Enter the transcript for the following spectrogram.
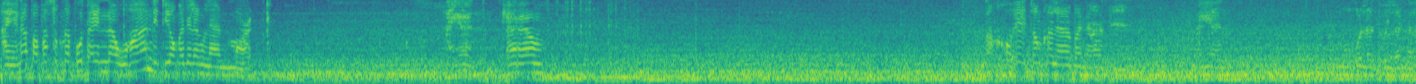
Ayan na, papasok na po tayo na Wuhan. Ito yung kanilang landmark. Ayan, charang... Ako, etong kalaban natin. Ayan, umuulan-ulan na.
